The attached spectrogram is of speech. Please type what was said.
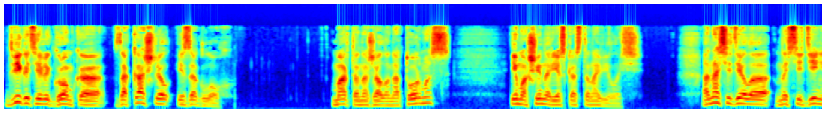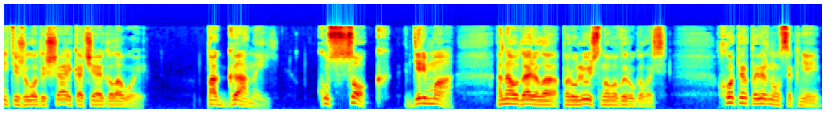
Двигатель громко закашлял и заглох. Марта нажала на тормоз, и машина резко остановилась. Она сидела на сиденье, тяжело дыша и качая головой. «Поганый! Кусок! Дерьма!» Она ударила по рулю и снова выругалась. Хоппер повернулся к ней.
